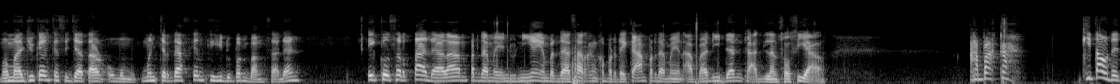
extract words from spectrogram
memajukan kesejahteraan umum, mencerdaskan kehidupan bangsa dan ikut serta dalam perdamaian dunia yang berdasarkan kemerdekaan, perdamaian abadi dan keadilan sosial. Apakah kita udah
